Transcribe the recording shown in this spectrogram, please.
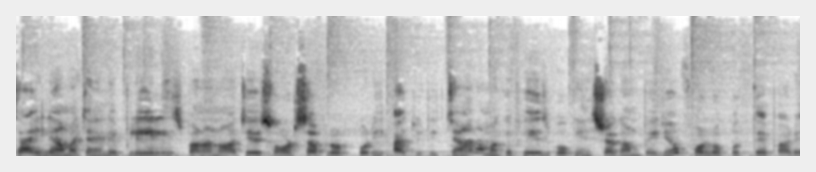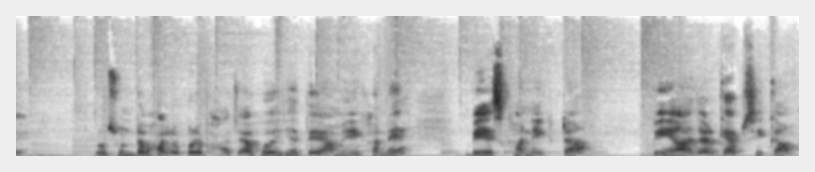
চাইলে আমার চ্যানেলে প্লে লিস্ট বানানো আছে শর্টস আপলোড করি, আর যদি চান আমাকে ফেসবুক ইনস্টাগ্রাম পেজেও ফলো করতে পারেন। রসুনটা ভালো করে ভাজা হয়ে যেতে আমি এখানে বেশ খানিকটা পেঁয়াজ আর ক্যাপসিকাম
